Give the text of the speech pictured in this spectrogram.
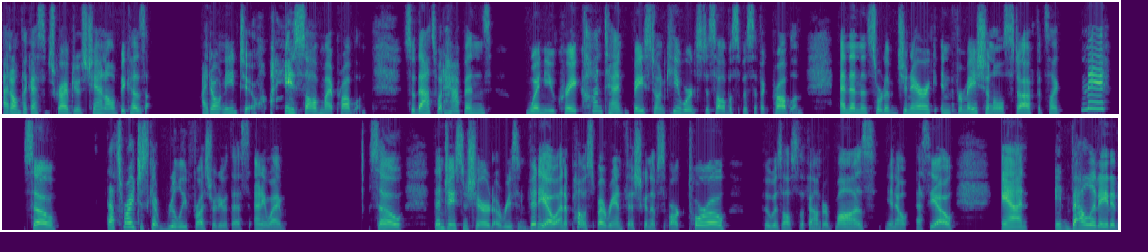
I don't think I subscribe to his channel because I don't need to. he solved my problem. So that's what happens when you create content based on keywords to solve a specific problem. And then the sort of generic informational stuff, it's like, meh. So that's where I just get really frustrated with this. Anyway, so then Jason shared a recent video and a post by Rand Fishkin of Spark who is also the founder of Moz, you know, SEO. And it validated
